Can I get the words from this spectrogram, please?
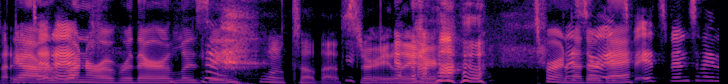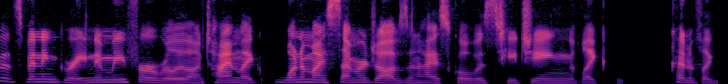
but yeah, I did our it. runner over there, Lizzy. We'll tell that story later. it's for another so day. It's, it's been something that's been ingrained in me for a really long time. Like one of my summer jobs in high school was teaching like kind of like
